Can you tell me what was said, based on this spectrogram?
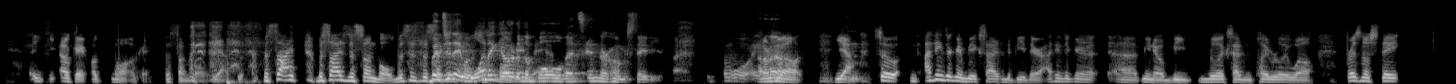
Okay, well, okay, the Sun Bowl. Yeah. besides, besides the Sun Bowl, this is the. But do they want to go to the bowl that's in their home stadium? Well, I don't know. Well, yeah. So I think they're going to be excited to be there. I think they're going to, uh, you know, be really excited and play really well. Fresno State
